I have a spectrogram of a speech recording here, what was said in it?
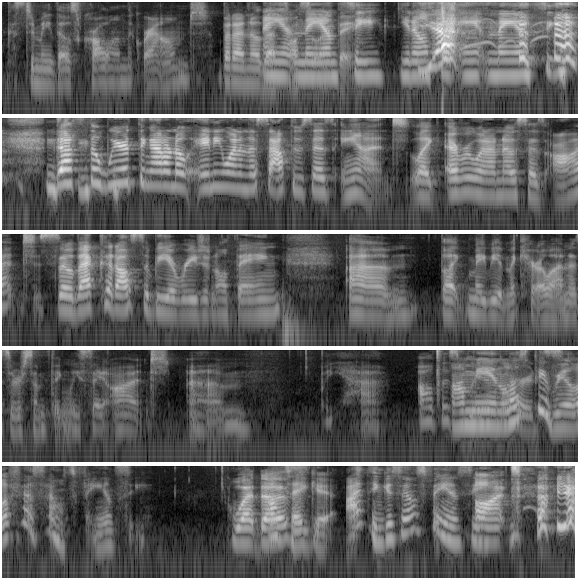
because to me those crawl on the ground. But I know that's Aunt also a thing. Nancy. You don't Yeah. say Aunt Nancy. That's the weird thing. I don't know anyone in the South who says aunt. Like everyone I know says aunt. So that could also be a regional thing. Um, like maybe in the Carolinas or something we say aunt. Um, but yeah, all this. I mean, let's be real. If that sounds fancy, What does? I'll take it. I think it sounds fancy. Aunt. Yeah.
